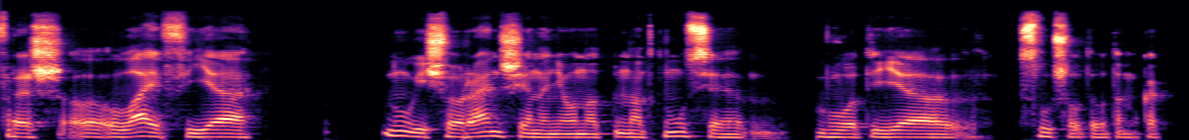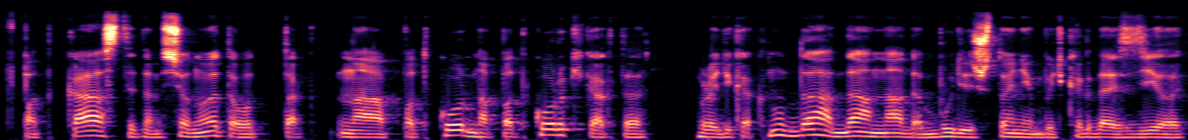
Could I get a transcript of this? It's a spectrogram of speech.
Fresh Life я ну, еще раньше я на него наткнулся. Вот, я слушал его там как подкасты, там все, но это вот так на, подкор, на подкорке как-то вроде как, ну да, да, надо, будет что-нибудь когда сделать.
